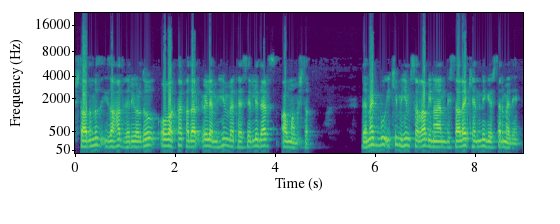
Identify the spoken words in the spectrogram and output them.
Üstadımız izahat veriyordu. O vakte kadar öyle mühim ve tesirli ders almamıştık. Demek bu iki mühim sırra binaen Risale kendini göstermedi.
